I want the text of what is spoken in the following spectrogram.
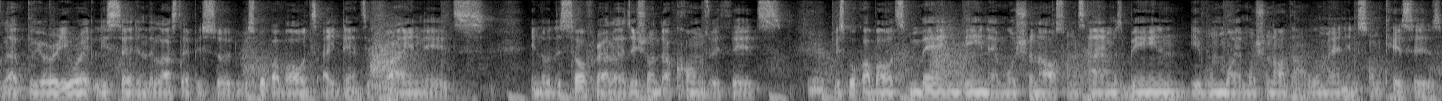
like we already rightly said in the last episode, we spoke about identifying it, you know, the self realization that comes with it. Yeah. We spoke about men being emotional, sometimes being even more emotional than women in some cases.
